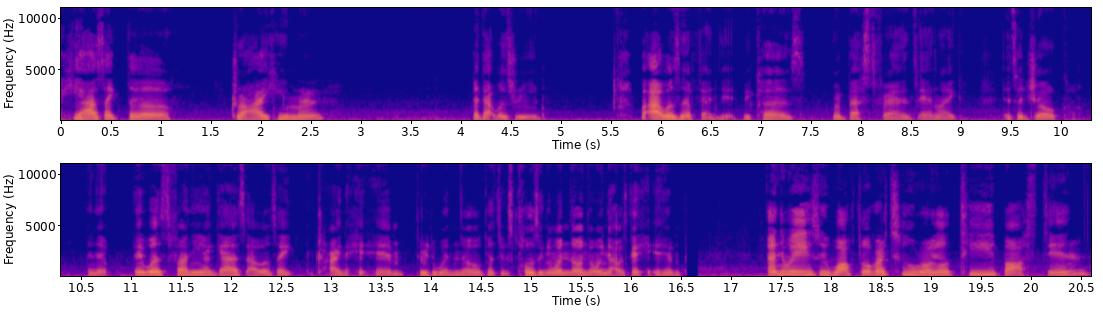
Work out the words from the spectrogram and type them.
He has like the dry humor, but that was rude. But I wasn't offended because we're best friends and like it's a joke and it it was funny, I guess. I was like trying to hit him through the window because he was closing the window, knowing that I was gonna hit him. Anyways, we walked over to Royal Tea Boston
